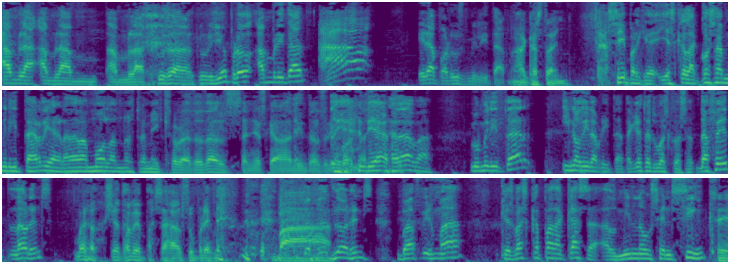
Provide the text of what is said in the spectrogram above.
amb la amb la amb l'excusa de l'arqueologia, però en veritat, ah, era per ús militar. Ah, que estrany. Sí, perquè i és que la cosa militar li agradava molt al nostre amic. Sobretot als senyors que van dintre els Li, uniformes. li agradava lo militar i no dir la veritat, aquestes dues coses. De fet, Lawrence, Bueno, això també passa al Suprem. Va. de fet, Lawrence va afirmar que es va escapar de casa el 1905 Sí.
